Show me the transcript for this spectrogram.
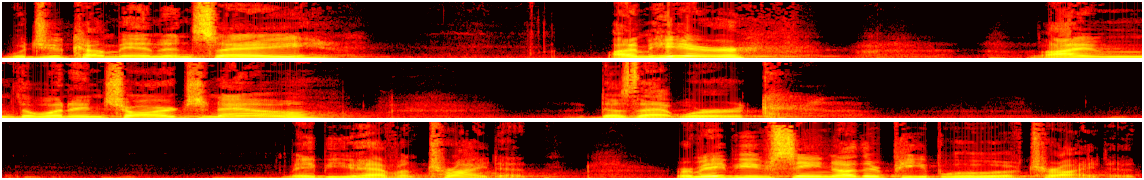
Would you come in and say, I'm here, I'm the one in charge now? Does that work? Maybe you haven't tried it. Or maybe you've seen other people who have tried it.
